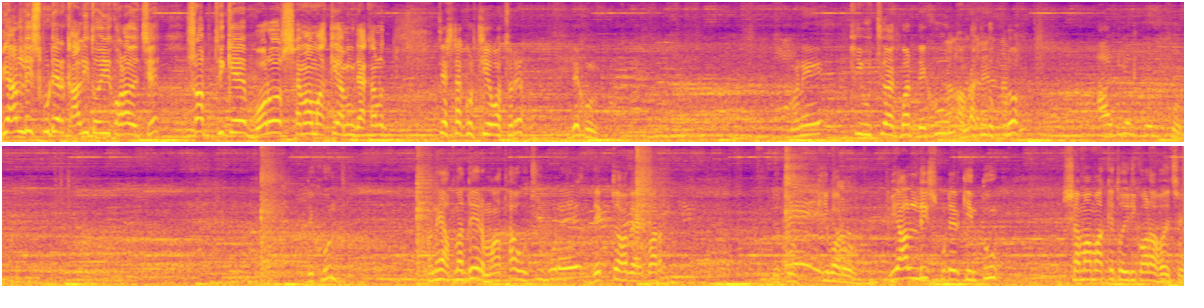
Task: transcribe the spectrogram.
বিয়াল্লিশ ফুটের কালি তৈরি করা হয়েছে। সব থেকে বড় শ্যামা মাকে আমি দেখানোর চেষ্টা করছি এবছরে। দেখুন। মানে কি উঁচু একবার দেখুন, আমরা কিন্তু পুরো আইডিয়াল দেখুন মানে আপনাদের মাথা উঁচু করে দেখতে হবে একবার। কি বড়। বিয়াল্লিশ ফুটের কিন্তু শ্যামা মাকে তৈরি করা হয়েছে।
